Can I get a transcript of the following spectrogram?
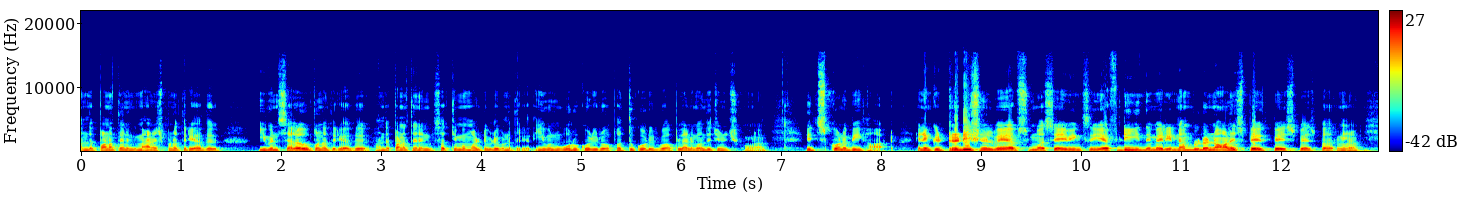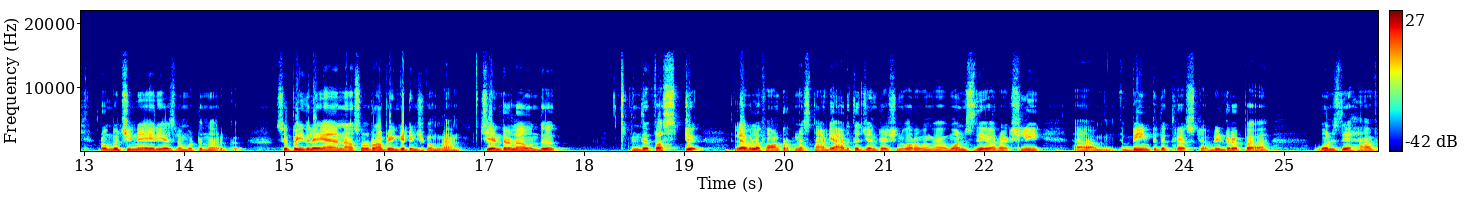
அந்த பணத்தை எனக்கு மேனேஜ் பண்ண தெரியாது. ஈவன் செலவு பண்ண தெரியாது. அந்த பணத்தை எனக்கு சத்தியமாக மல்டிப்ளை பண்ண தெரியாது. ஈவன் ஒரு கோடி ரூபா பத்து கோடி ரூபா அப்பெல்லாம் எனக்கு வந்துச்சுன்னு வச்சுக்கோங்களேன். இட்ஸ் கோன் பி ஹார்ட் எனக்கு ட்ரெடிஷ்னல் வே ஆஃப் சும்மா சேவிங்ஸ் எஃப்டி இந்தமாரி நம்மளோட நாலேஜ் பேஸ் பேஸ் பேஸ் பாருங்களேன். ரொம்ப சின்ன ஏரியாஸில் மட்டும்தான் இருக்குது ஸோ இப்போ இதில் ஏன் நான் சொல்கிறேன் அப்படின்னு கேட்டுச்சுக்கோங்களேன் ஜென்ரலாக வந்து இந்த ஃபஸ்ட்டு லெவல் ஆஃப் ஆண்டர்பனஸ் தாண்டி அடுத்த ஜென்ரேஷன் வரவங்க once they are actually been to the crust அப்படின்றப்ப ஒன்ஸ் தே ஹேவ்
